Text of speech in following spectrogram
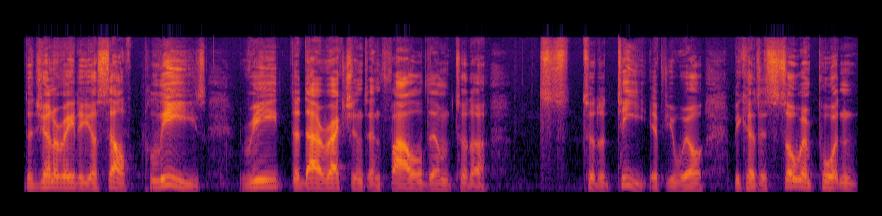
the generator yourself, please read the directions and follow them to the to the T, if you will, because it's so important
